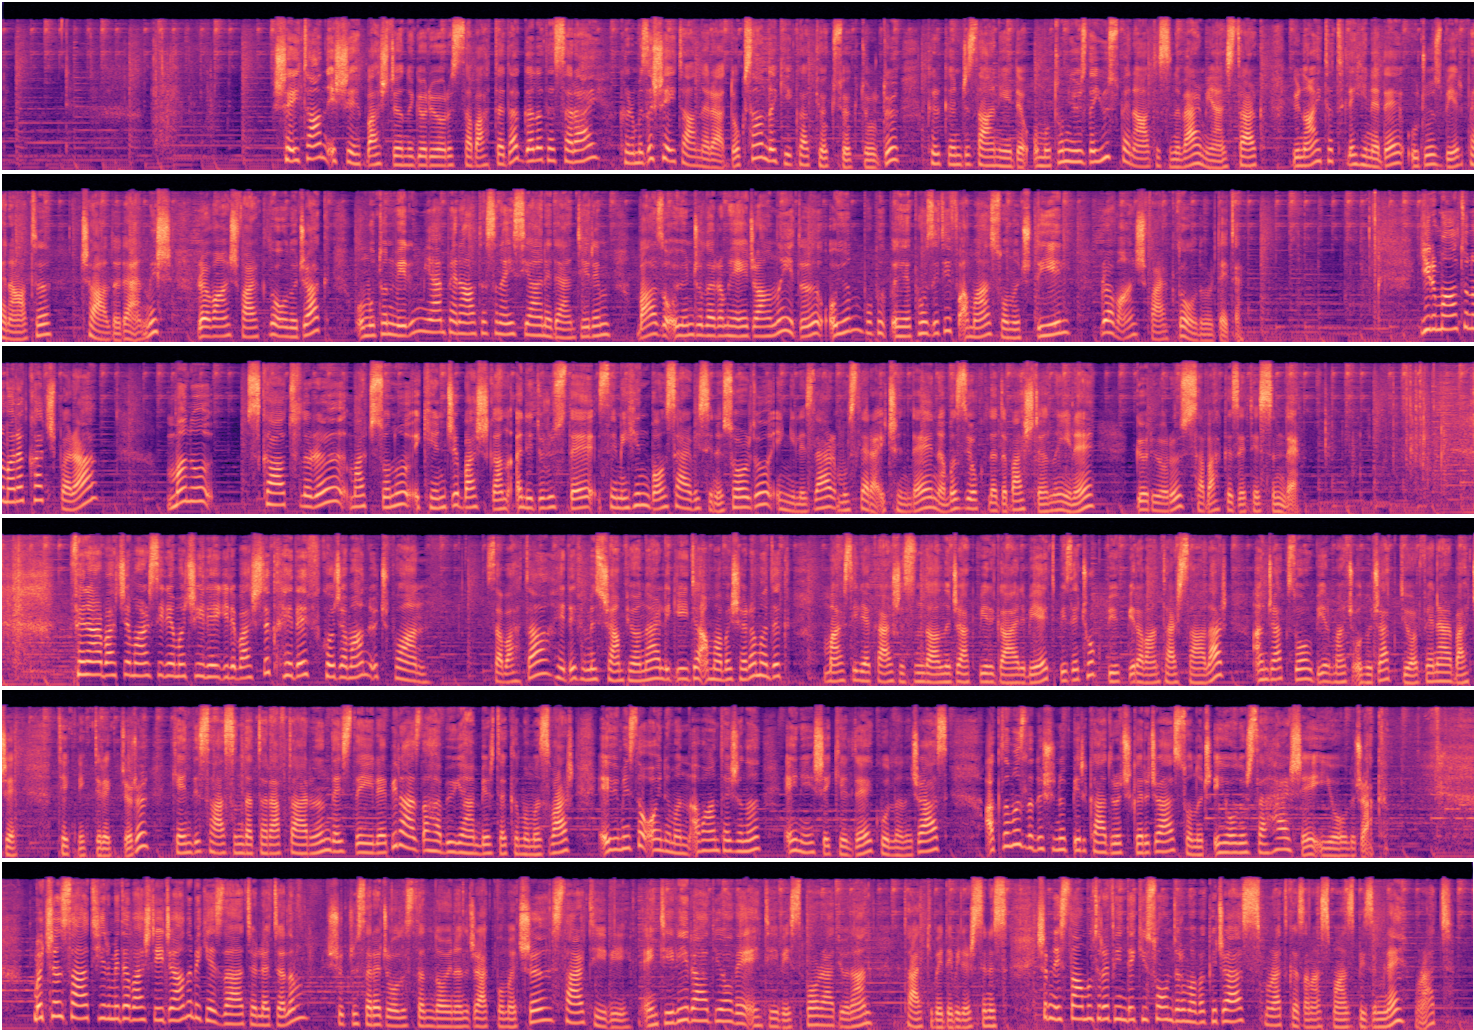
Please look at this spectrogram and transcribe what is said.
Şeytan işi başlığını görüyoruz sabahta da Galatasaray kırmızı şeytanlara 90 dakika kök söktürdü. 40. saniyede Umut'un %100 penaltısını vermeyen Stark United lehine de ucuz bir penaltı çaldı denmiş. Rövanş farklı olacak. Umut'un verilmeyen penaltısına isyan eden Terim bazı oyuncularım heyecanlıydı. Oyun pozitif ama sonuç değil. Rövanş farklı olur dedi. 26 numara kaç para? Manu Scoutları maç sonu ikinci başkan Ali Dürüst de Semih'in bonservisini sordu. İngilizler Muslera içinde nabız yokladı başlığını yine görüyoruz Sabah gazetesinde. Fenerbahçe Marsilya maçı ile ilgili başlık hedef kocaman 3 puan. Sabahta hedefimiz Şampiyonlar Ligi'ydi ama başaramadık. Marsilya karşısında alınacak bir galibiyet bize çok büyük bir avantaj sağlar ancak zor bir maç olacak diyor Fenerbahçe teknik direktörü. Kendi sahasında taraftarının desteğiyle biraz daha büyüyen bir takımımız var. Evimizde oynamanın avantajını en iyi şekilde kullanacağız. Aklımızla düşünüp bir kadro çıkaracağız. Sonuç iyi olursa her şey iyi olacak. Maçın saat 20'de başlayacağını bir kez daha hatırlatalım. Şükrü Saracoğlu stadında oynanacak bu maçı Star TV, NTV Radyo ve NTV Spor Radyo'dan takip edebilirsiniz. Şimdi İstanbul trafiğindeki son duruma bakacağız. Murat Kazanasmaz bizimle. Murat.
